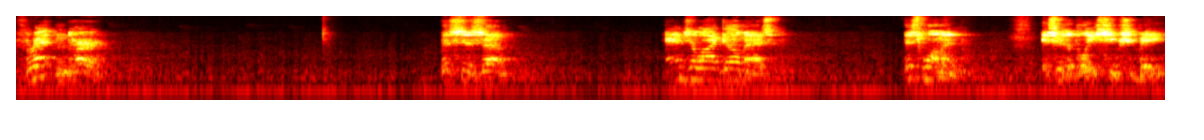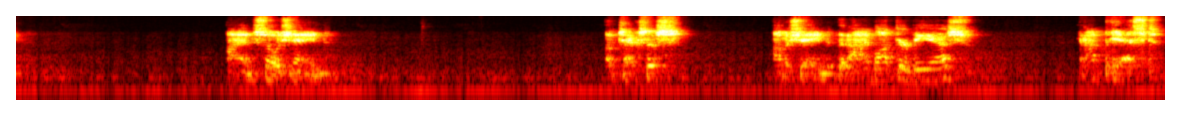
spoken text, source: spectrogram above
threatened her. This is uh, Angela Gomez. This woman is who the police chief should be. I am so ashamed of Texas. I'm ashamed that I bought their BS, and I'm pissed.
